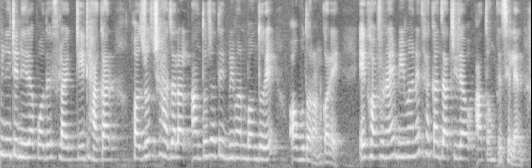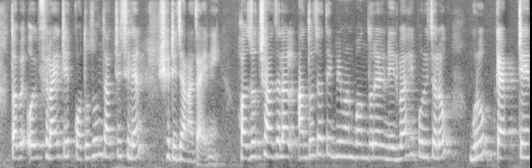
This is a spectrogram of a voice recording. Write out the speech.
মিনিটে নিরাপদে ফ্লাইটটি ঢাকার হজরত শাহজালাল আন্তর্জাতিক বিমানবন্দরে অবতরণ করে। এ ঘটনায় বিমানে থাকা যাত্রীরাও আতঙ্কে ছিলেন। তবে ওই ফ্লাইটে কতজন যাত্রী ছিলেন সেটি জানা যায়নি। হজরত শাহজালাল আন্তর্জাতিক বিমানবন্দরের নির্বাহী পরিচালক গ্রুপ ক্যাপ্টেন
